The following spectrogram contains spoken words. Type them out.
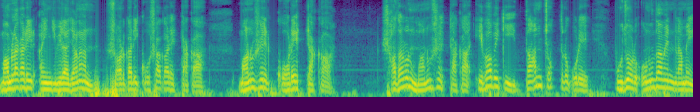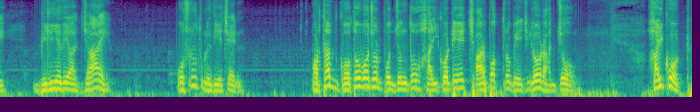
মামলাকারীর আইনজীবীরা জানান, সরকারি কোষাগারের টাকা, মানুষের করের টাকা, সাধারণ মানুষের টাকা, এভাবে কি দান চক্র করে পুজোর অনুদানের নামে বিলিয়ে দেওয়া যায়? প্রশ্ন তুলে দিয়েছেন। অর্থাৎ গত বছর পর্যন্ত হাইকোর্টে ছাড়পত্র পেয়েছিল রাজ্য। হাইকোর্ট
